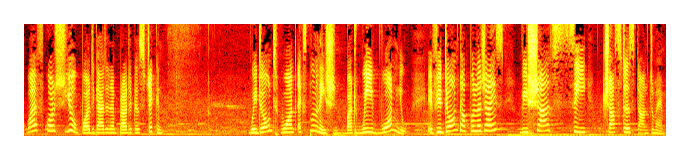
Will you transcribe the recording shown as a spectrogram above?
Why, of course, you, Portigatton and Practical stricken. We don't want explanation, but we warn you. If you don't apologize, we shall see justice done to him.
